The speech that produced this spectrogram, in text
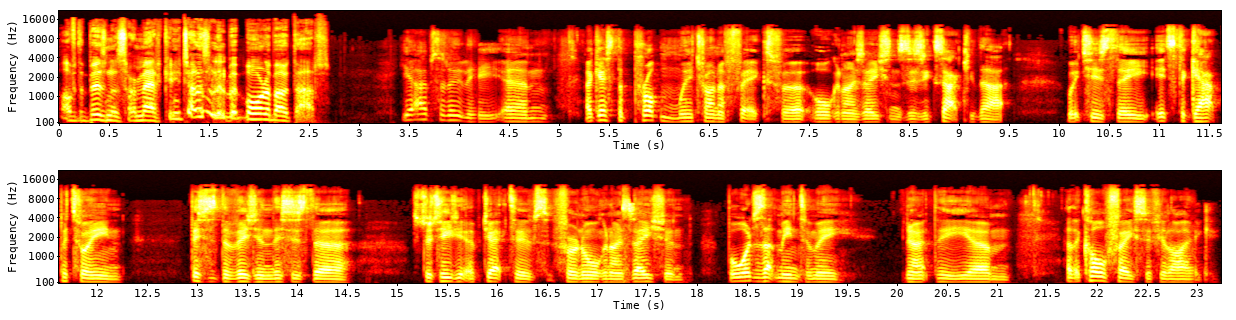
of the business are met. Can you tell us a little bit more about that? Yeah, absolutely. Um, I guess the problem we're trying to fix for organisations is exactly that, which is the it's the gap between this is the vision, this is the strategic objectives for an organisation, but what does that mean to me? You know, at the um, at the coal face, if you like.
